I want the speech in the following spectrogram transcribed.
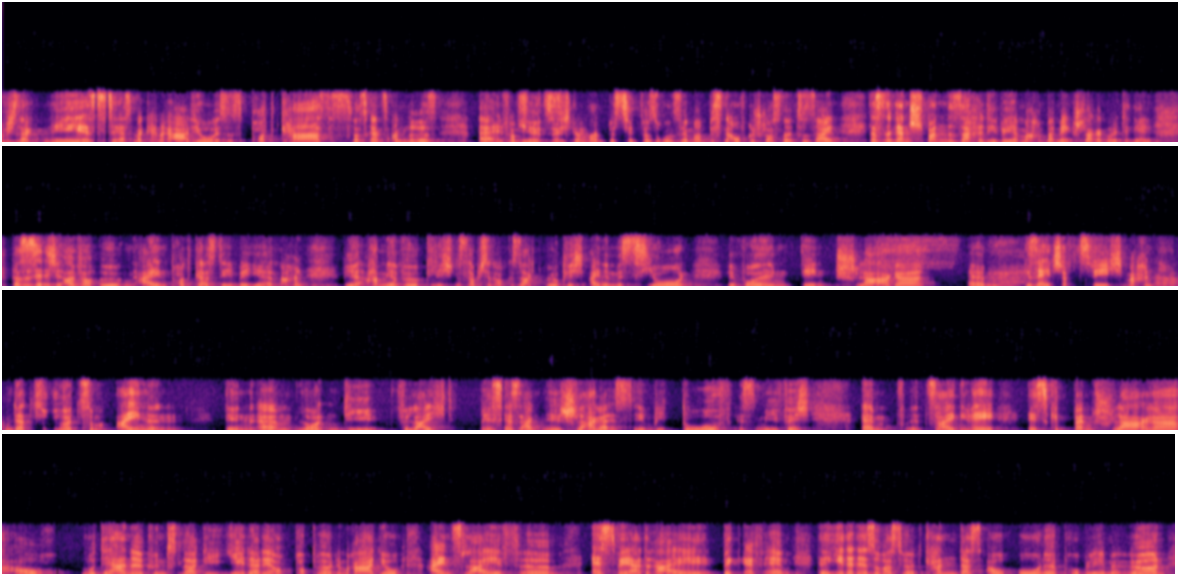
habe ich gesagt, nee, es ist erstmal kein Radio, es ist Podcast, es ist was ganz anderes. Äh, informieren Sie sich dann mal ein bisschen, versuchen Sie dann mal ein bisschen aufgeschlossener zu sein. Das ist eine ganz spannende Sache, die wir hier machen bei Make Schlager Great Again. Das ist ja nicht einfach irgendein Podcast, den wir hier machen. Wir haben ja wirklich, und das habe ich dann auch gesagt, wirklich eine Mission. Wir wollen den Schlager ähm, gesellschaftsfähig machen. Ja. Und dazu gehört zum einen den ähm, Leuten, die vielleicht bisher sagen, hey, Schlager ist irgendwie doof, ist miefig, ähm, zeigen, hey, es gibt beim Schlager auch moderne Künstler, die jeder, der auch Pop hört im Radio, 1 Live, ähm, SWR 3, Big FM, der jeder, der sowas hört, kann das auch ohne Probleme hören.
